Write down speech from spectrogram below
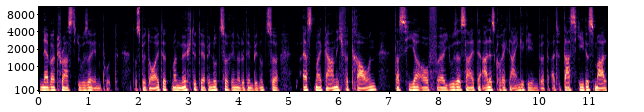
Never Trust User Input. Das bedeutet, man möchte der Benutzerin oder dem Benutzer erstmal gar nicht vertrauen, dass hier auf äh, User-Seite alles korrekt eingegeben wird. Also dass jedes Mal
